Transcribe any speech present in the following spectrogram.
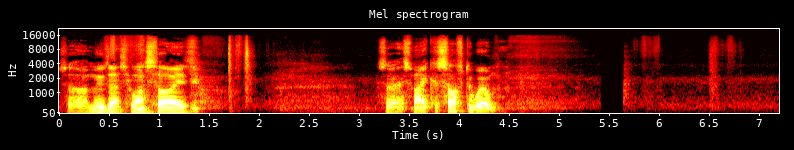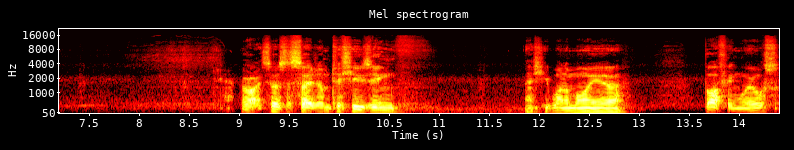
So I'll move that to one side. So let's make a softer wheel. Alright, so as I said, I'm just using actually one of my uh, buffing wheels.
